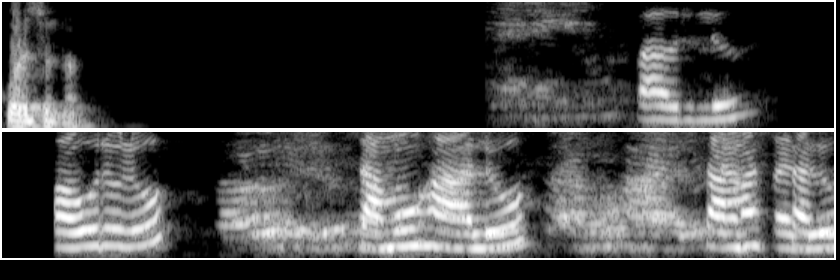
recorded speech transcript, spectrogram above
కోరుచున్నాం. పౌరులు పౌరులు సమూహాలు సంస్థలు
